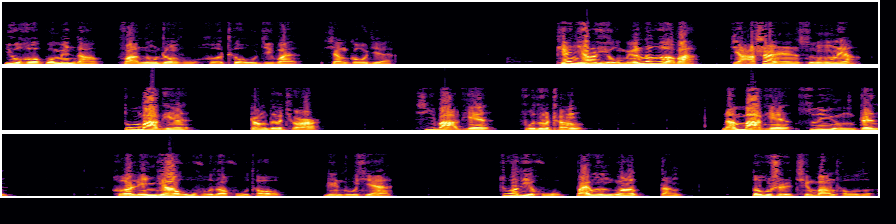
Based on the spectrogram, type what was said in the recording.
又和国民党反动政府和特务机关相勾结。天桥有名的恶霸假善人孙洪亮，东霸天张德全，西霸天福德成，南霸天孙永贞和林家五虎的虎头林竹贤、坐地虎白文光等，都是青帮头子。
